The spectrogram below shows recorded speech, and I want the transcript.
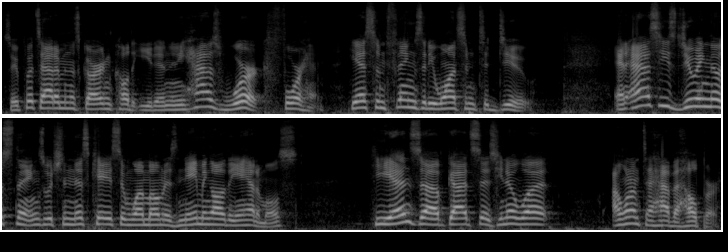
So he puts Adam in this garden called Eden, and he has work for him. He has some things that he wants him to do. And as he's doing those things, which in this case, in one moment, is naming all the animals, he ends up, God says, you know what? I want him to have a helper.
